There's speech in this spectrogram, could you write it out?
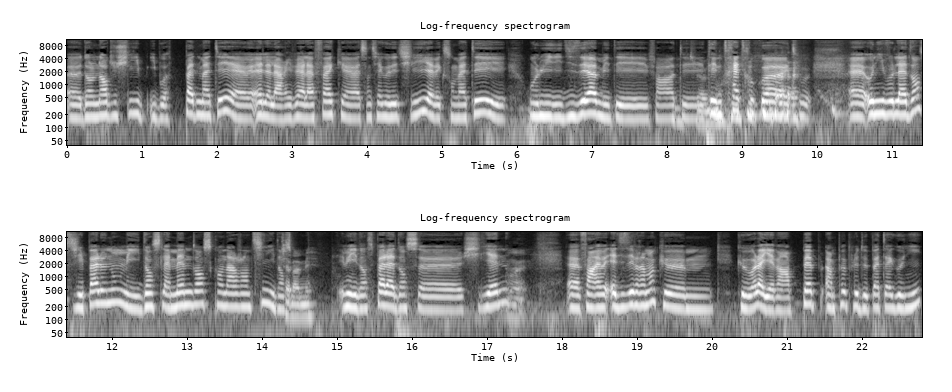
euh, dans le nord du Chili ils boivent pas de maté. Euh, elle, elle arrivait à la fac euh, à Santiago de Chili avec son maté et on lui disait ah mais t'es, Tu t'es, une traître ou quoi et tout. Euh, au niveau de la danse, j'ai pas le nom, mais ils dansent la même danse qu'en Argentine. Ils dansent, Chamamé. mais ils dansent pas la danse euh, chilienne. Ouais. Enfin, elle, elle disait vraiment que, hum, que voilà, il y avait un peuple, un peuple de Patagonie.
